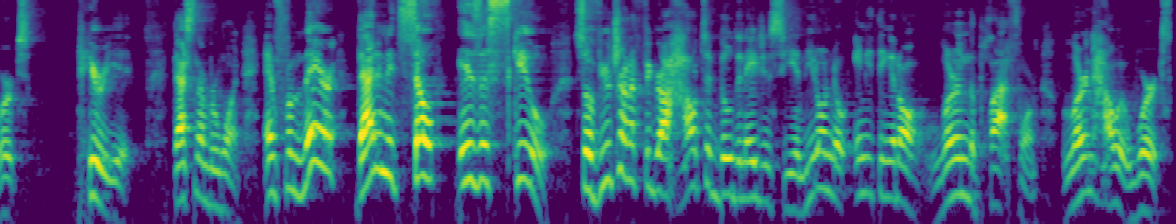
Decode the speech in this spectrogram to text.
works, period. That's number one. And from there, that in itself is a skill. So if you're trying to figure out how to build an agency and you don't know anything at all, learn the platform, learn how it works,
